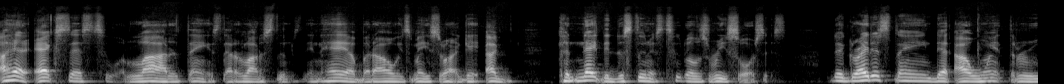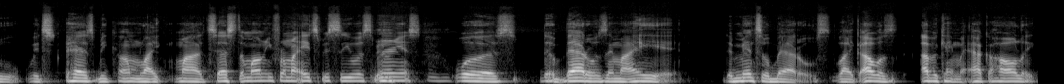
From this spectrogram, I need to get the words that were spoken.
I had access to a lot of things that a lot of students didn't have, but I always made sure I get I connected the students to those resources. The greatest thing that I went through, which has become like my testimony from my HBCU experience, was the battles in my head, the mental battles. Like I was, I became an alcoholic.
